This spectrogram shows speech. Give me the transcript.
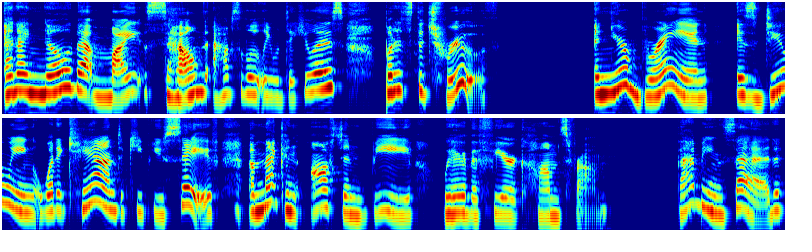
And I know that might sound absolutely ridiculous, but it's the truth. And your brain is doing what it can to keep you safe, and that can often be where the fear comes from. That being said,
